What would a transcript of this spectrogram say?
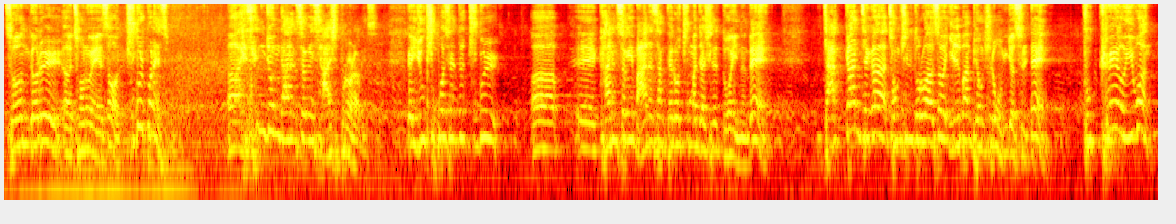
선거를 어, 전후해서 죽을 뻔했습니다. 아, 생존 가능성이 40%라고 했어요. 그러니까 60% 죽을 어, 에, 가능성이 많은 상태로 중환자실에 누워 있는데 잠깐 제가 정신이 돌아와서 일반 병실로 옮겼을 때 국회의원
